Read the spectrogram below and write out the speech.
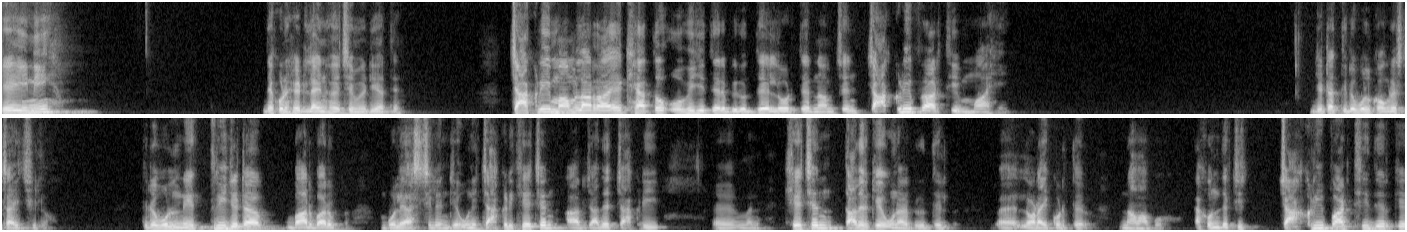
কে ইনি? দেখুন, হেডলাইন হয়েছে মিডিয়াতে। চাকরি মামলার রায়ে খ্যাত অভিজিতের বিরুদ্ধে লড়তে নামছেন চাকরি প্রার্থী মাহি। যেটা তৃণমূল কংগ্রেস চাইছিল। তৃণমূল নেত্রী যেটা বারবার বলে আসছিলেন যে উনি চাকরি খেয়েছেন আর যাদের চাকরি মানে খেয়েছেন তাদেরকে ওনার বিরুদ্ধে লড়াই করতে নামাবো। এখন দেখছি চাকরি প্রার্থীদেরকে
